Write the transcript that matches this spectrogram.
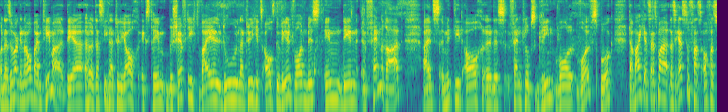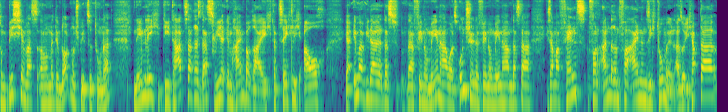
Und da sind wir genau beim Thema, der, äh, das dich natürlich auch extrem beschäftigt, weil du natürlich jetzt auch gewählt worden bist in den Fanrat als Mitglied auch äh, des Fanclubs Greenwall Wolfsburg. Da mache ich jetzt erstmal das erste Fass auf, was so ein bisschen was äh, mit dem Dortmund-Spiel zu tun hat, nämlich die Tatsache, dass wir im Heimbereich tatsächlich auch ja immer wieder das ja, Phänomen haben, oder das unschöne Phänomen haben, dass da, ich sag mal, Fans von anderen Vereinen sich tummeln. Also ich habe da,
